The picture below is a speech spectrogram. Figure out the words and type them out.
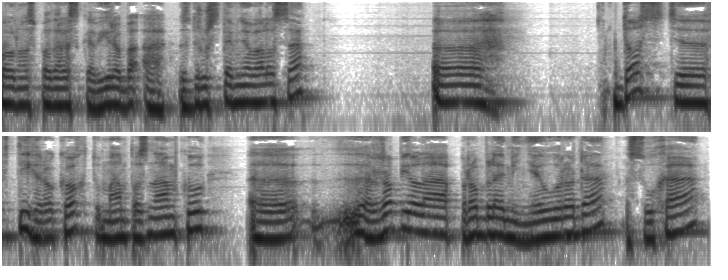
polnohospodárska výroba a združstevňovalo sa. E, dosť e, v tých rokoch, tu mám poznámku, e, robila problémy neúroda, suchá,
